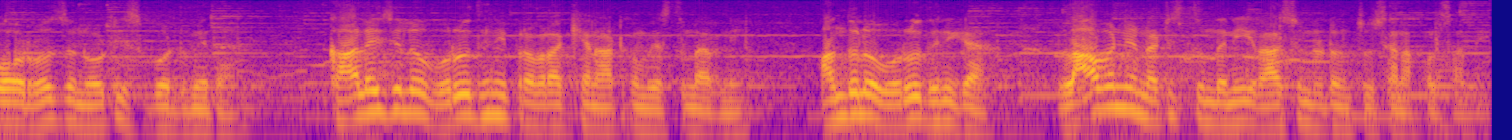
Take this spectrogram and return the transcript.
ఓ రోజు నోటీస్ బోర్డు మీద కాలేజీలో వరూధిని ప్రవరాఖ్య నాటకం వేస్తున్నారని అందులో వరూధినిగా లావణ్య నటిస్తుందని రాసి ఉండటం చూశాను అప్పలస్వామి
